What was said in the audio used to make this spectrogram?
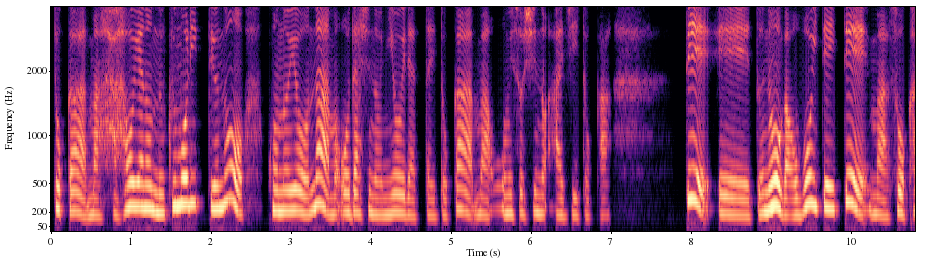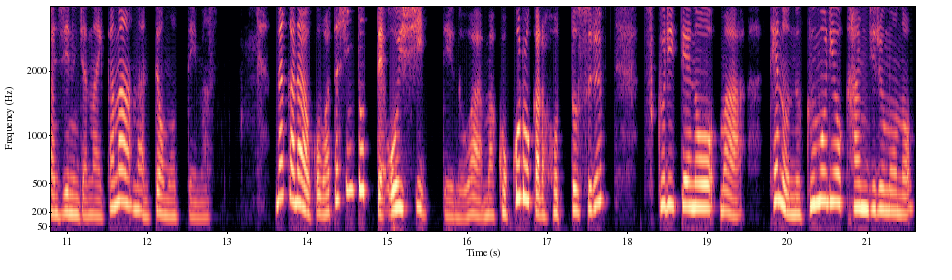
とか、まあ、母親のぬくもりっていうのを、このような、ま、お出汁の匂いだったりとか、まあ、お味噌汁の味とかで、えっと、脳が覚えていて、まあ、そう感じるんじゃないかななんて思っています。だから、こう、私にとって美味しいっていうのは、まあ、心からほっとする、作り手の、まあ、手のぬくもりを感じるもの、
